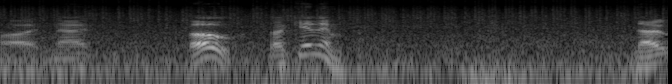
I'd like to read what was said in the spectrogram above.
Alright, now... Oh, I get him? No.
